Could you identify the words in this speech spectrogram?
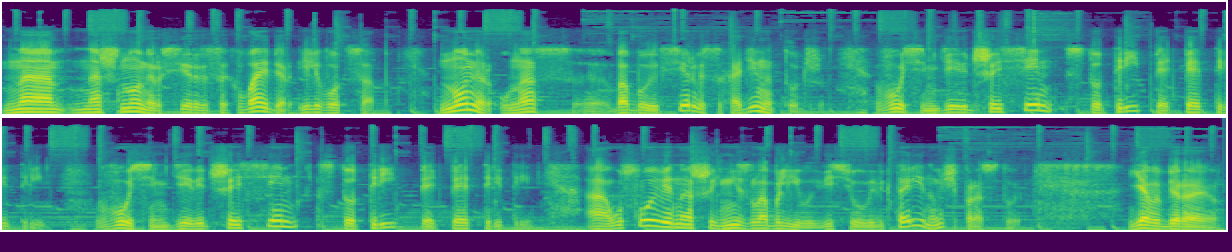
на наш номер в сервисах Viber или WhatsApp. Номер у нас э, в обоих сервисах один и тот же. 8 967 103 5533. 8 967 103 5533. А условия нашей незлобливой, веселой викторины очень простое. Я выбираю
